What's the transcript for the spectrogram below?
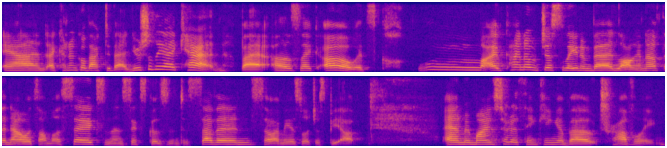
And I couldn't go back to bed. Usually I can, but I was like, oh, it's mm, I've kind of just laid in bed long enough that now it's almost six, and then six goes into seven, so I may as well just be up. And my mind started thinking about traveling.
